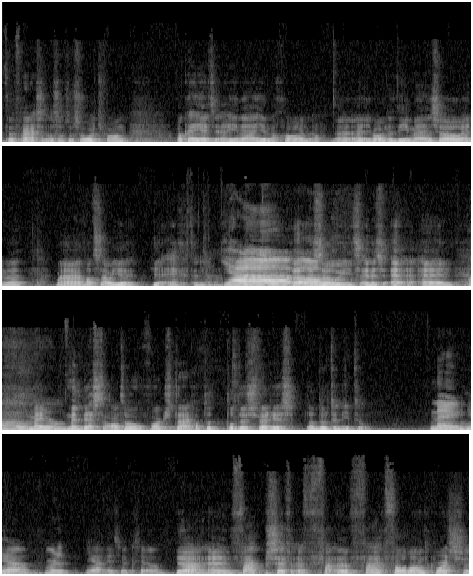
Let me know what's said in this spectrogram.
dan vragen ze het alsof een soort van, oké, je heet Irina, je, gewoon, eh, eh, je woont in Diemen en zo, en, eh, maar wat is nou je, je echte naam? Ja, Eh, eh, oh. zoiets. En, dus, en, en Oh, mijn, wild. mijn beste antwoord daarop tot, tot dusver is, dat doet er niet toe. Nee, Hmm. ja. Maar dat ja, is ook zo. Ja, en vaak besef, eh, va- eh, vaak valt dan het kwartje.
